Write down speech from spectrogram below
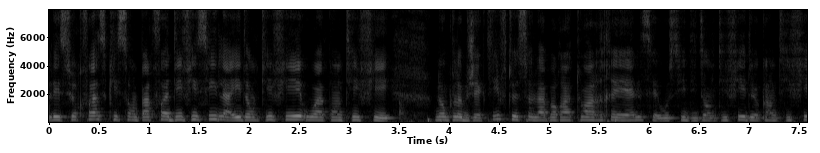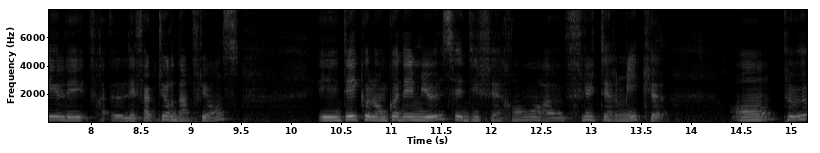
les surfaces qui sont parfois difficiles à identifier ou à quantifier. Donc l'objectif de ce laboratoire réel, c'est aussi d'identifier, de quantifier les, les facteurs d'influence. Et dès que l'on connaît mieux ces différents euh, flux thermiques, on peut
